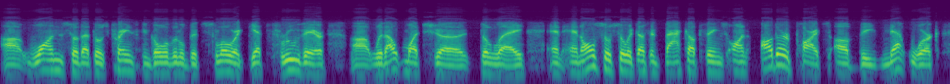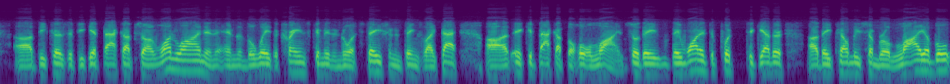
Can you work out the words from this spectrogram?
Uh, one, so that those trains can go a little bit slower, get through there uh, without much uh, delay, and and also so it doesn't back up things on other parts of the network. Because if you get backups on one line and, and the way the trains come into North Station and things like that, uh, it could back up the whole line. So they they wanted to put together, uh, they tell me, some reliable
